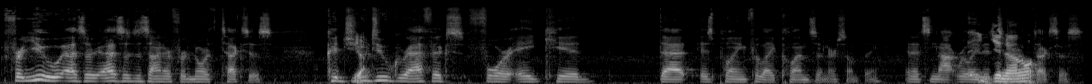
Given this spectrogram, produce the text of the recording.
for you as a as a designer for North Texas, could you yeah. do graphics for a kid that is playing for like Clemson or something? and it's not related you to know, Texas.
